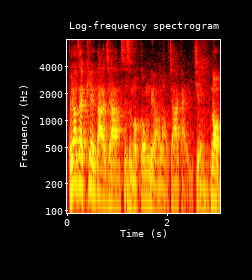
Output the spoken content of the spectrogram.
不要再骗大家是什么公寮老家改一件，no，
